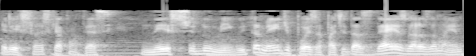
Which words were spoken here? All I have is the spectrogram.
eleições que acontecem neste domingo. E também depois, a partir das 10 horas da manhã,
